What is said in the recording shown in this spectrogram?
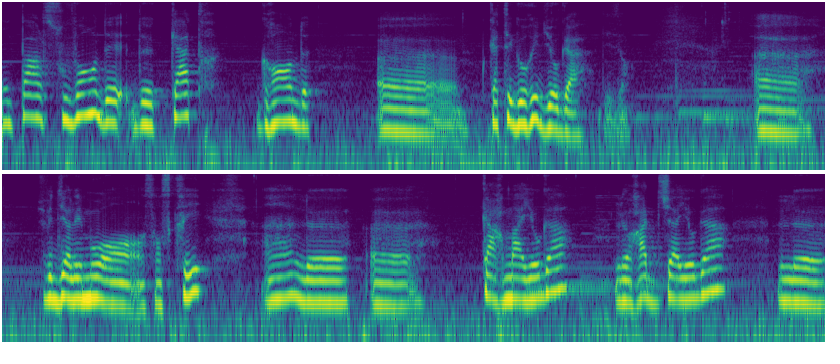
on parle souvent de, quatre grandes euh, catégories de yoga, disons. Euh, je vais dire les mots en, en sanskrit. hein, le euh, karma yoga, le raja yoga, le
